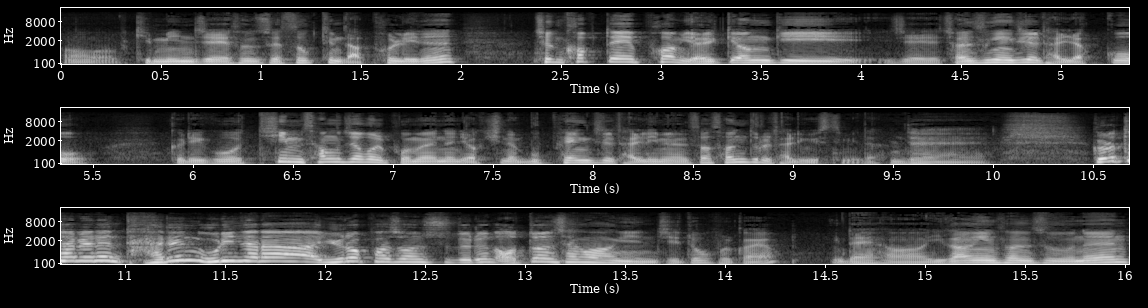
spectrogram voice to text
어, 김민재 선수의 소속팀 나폴리는 최근 컵대회 포함 10경기 이제 전승 행진을 달렸고 그리고 팀 성적을 보면은 역시나 무패 행진을 달리면서 선두를 달리고 있습니다. 네. 그렇다면은 다른 우리나라 유럽파 선수들은 어떤 상황인지도 볼까요? 네, 어, 이강인 선수는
